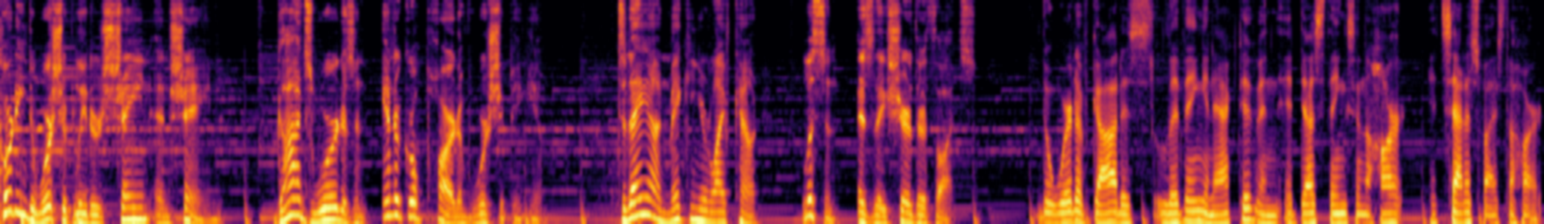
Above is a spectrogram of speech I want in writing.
According to worship leaders Shane and Shane, God's Word is an integral part of worshiping Him. Today on Making Your Life Count, listen as they share their thoughts. The Word of God is living and active, and it does things in the heart. It satisfies the heart.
